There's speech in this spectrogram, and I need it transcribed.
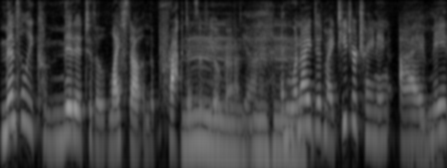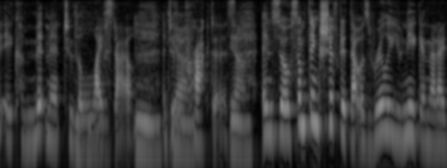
mentally committed to the lifestyle and the practice of yoga. Mm, yeah. Mm-hmm. And when I did my teacher training, I made a commitment to the mm-hmm. lifestyle mm, and to Yeah. the practice. Yeah. And so something shifted that was really unique and that I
